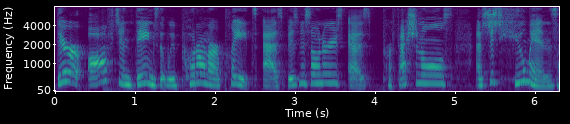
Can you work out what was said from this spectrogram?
There are often things that we put on our plates as business owners, as professionals, as just humans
